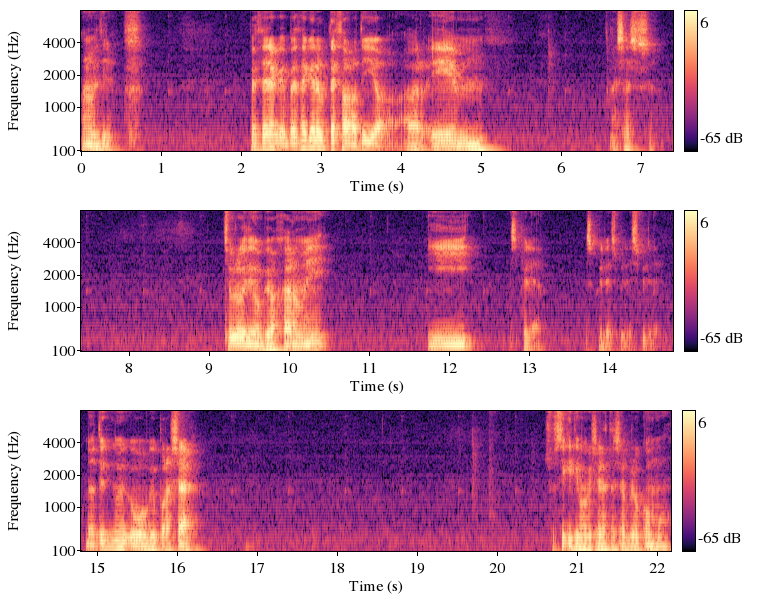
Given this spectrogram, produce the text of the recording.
Ah, no, mentira. Pensé que, pensé que era un tesoro, tío. A ver, eh... Allá, allá, Yo creo que tengo que bajarme. Y... Espera. Espera, espera, espera. No, tengo que como que por allá. Yo sé que tengo que llegar hasta allá, pero ¿cómo?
